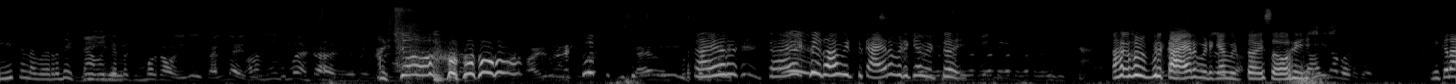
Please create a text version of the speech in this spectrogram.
വീശണ്ട വെറുതെ ഇട്ടാ മതി. അയ്യോ. കയറ് കയറിടാൻ വിട്ട് കയറ് പിടിക്കാൻ വിട്ടുപോയി. ആ കുഴപ്പമില്ല കയറ് പിടിക്കാൻ വിട്ടുപോയി സോറി നിക്കടാ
